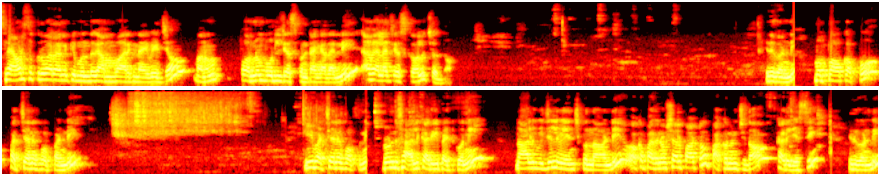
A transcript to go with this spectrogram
శ్రావణ శుక్రవారానికి ముందుగా అమ్మవారికి నైవేద్యం. మనం పూర్ణం బూరెలు చేసుకుంటాం కదండి. అవి ఎలా చేసుకోవాలో చూద్దాం. ఇదిగోండి ముప్పావు కప్పు పచ్చెనగపప్పు అండి ఈ పచ్చెనగపప్పుని రెండు సార్లు కడిగి పెట్టుకొని నాలుగు విజిల్లు వేయించుకుందామండి. ఒక పది నిమిషాల పాటు పక్కన ఉంచుదాం కడిగేసి. ఇదిగోండి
